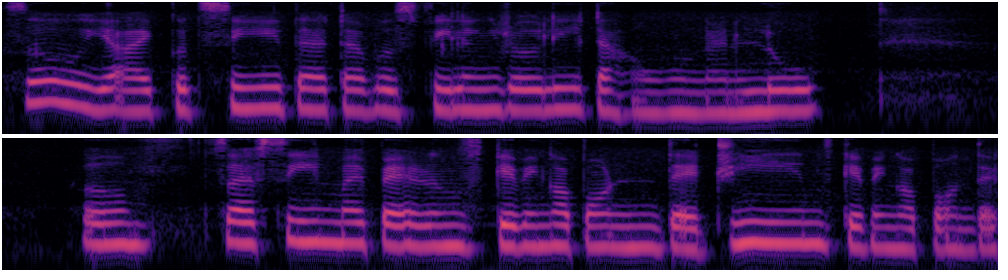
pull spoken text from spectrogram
so yeah, I could see that I was feeling really down and low. Um, so I've seen my parents giving up on their dreams, giving up on their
